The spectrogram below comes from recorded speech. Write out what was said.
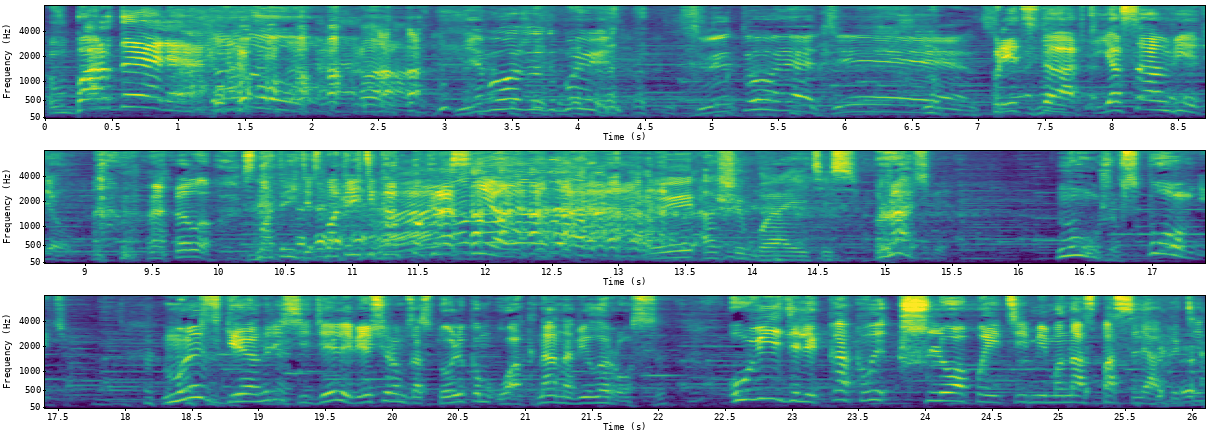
В борделе! Не может быть! Святой отец! Представьте, я сам видел. Смотрите, смотрите, как покраснел. Вы ошибаетесь. Разве? Ну же, вспомните. Мы с Генри сидели вечером за столиком у окна на Вилла Росса. Увидели, как вы шлепаете мимо нас по слякоти,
